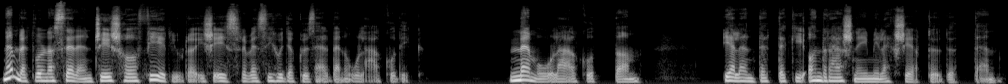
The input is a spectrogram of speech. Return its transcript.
Nem lett volna szerencsés, ha a férjúra is észreveszi, hogy a közelben ólálkodik. Nem ólálkodtam, jelentette ki András némileg sértődötten.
